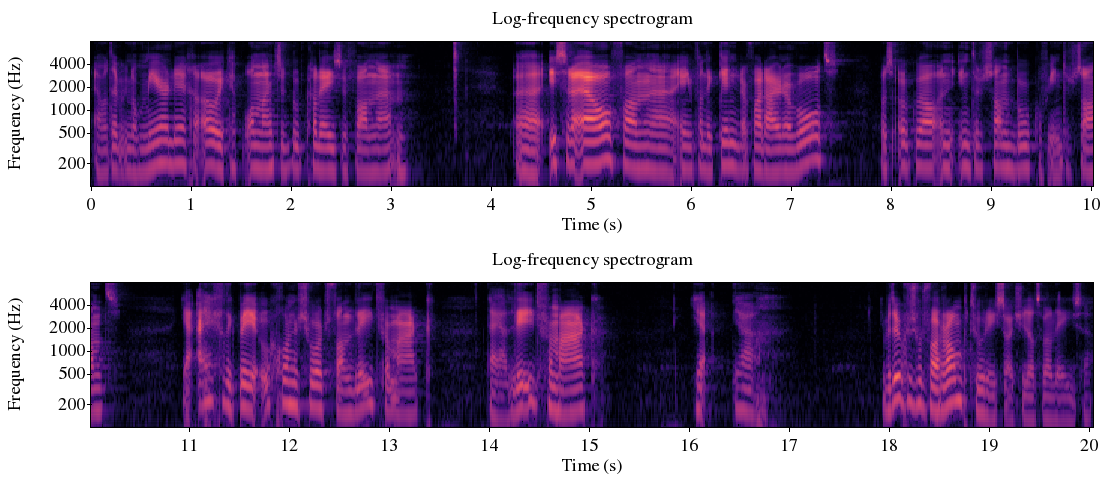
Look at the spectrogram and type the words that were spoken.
En wat heb ik nog meer liggen? Oh, ik heb onlangs het boek gelezen van ehm, eh, Israël, van eh, een van de kinderen van Ruider Wold. Was ook wel een interessant boek, of interessant. Ja, eigenlijk ben je ook gewoon een soort van leedvermaak. Nou ja, leedvermaak. Ja, ja. Je bent ook een soort van ramptoerist als je dat wil lezen.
